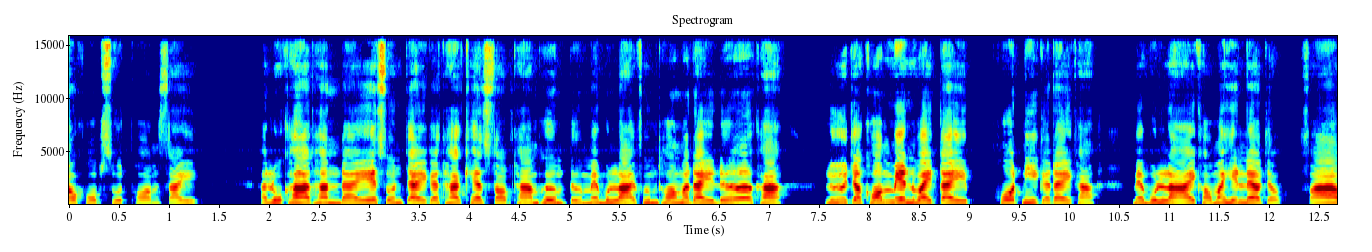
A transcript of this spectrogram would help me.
วครบสุดพร้อมใส่ลูกค้าท่านใดสนใจก็ทักแชทสอบถามเพิ่มเติมแม่บุญหลายฟื้มท้องมาได้เด้อค่ะ หรือจะคอมเมนต์ไว้ใต้โพสต์นี้ก็ได้ค่ะ แม่บุญหลายเขามาเห็นแล้วจะฟ้าว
